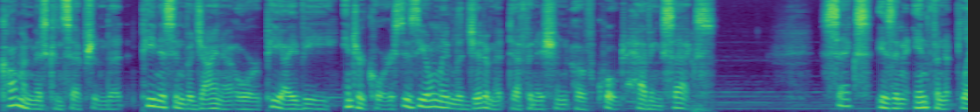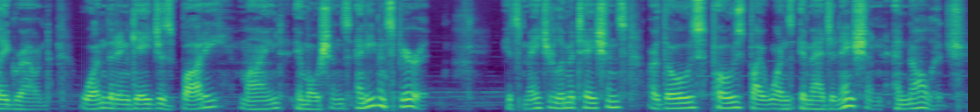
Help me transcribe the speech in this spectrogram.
common misconception that penis and vagina, or PIV, intercourse is the only legitimate definition of, quote, having sex. Sex is an infinite playground, one that engages body, mind, emotions, and even spirit. Its major limitations are those posed by one's imagination and knowledge.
